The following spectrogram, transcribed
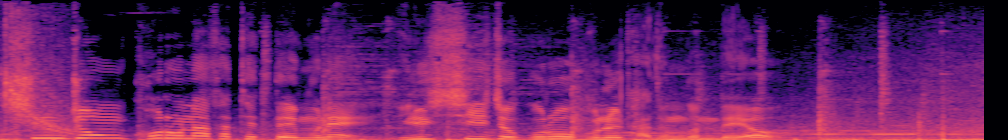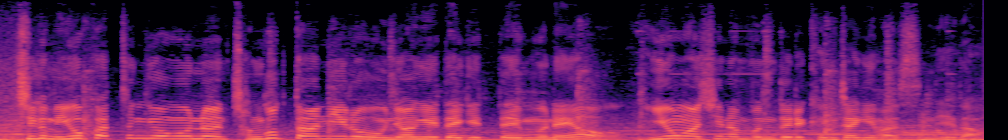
신종 코로나 사태 때문에 일시적으로 문을 닫은 건데요. 지금 이곳 같은 경우는 전국 단위로 운영이 되기 때문에요. 이용하시는 분들이 굉장히 많습니다.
